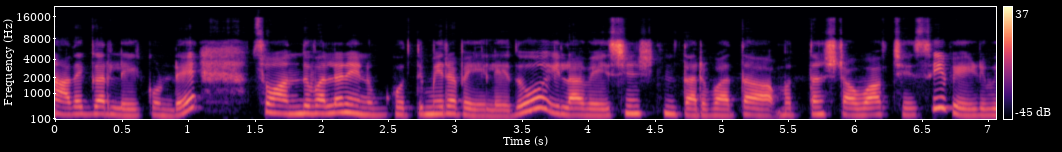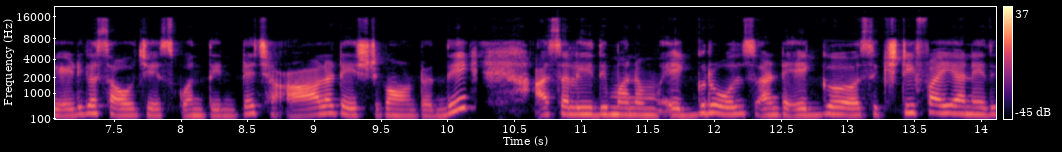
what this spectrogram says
నా దగ్గర లేకుండే. సో అందువల్ల నేను కొత్తిమీర వేయలేదు. ఇలా వేసిన తర్వాత మొత్తం స్టవ్ ఆఫ్ చేసి వేడి వేడిగా సర్వ్ చేసుకొని తింటే చాలా టేస్ట్గా ఉంటుంది. అసలు ఇది మనం ఎగ్ రోల్స్ అంటే ఎగ్ సిక్స్టీ ఫైవ్ అనేది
